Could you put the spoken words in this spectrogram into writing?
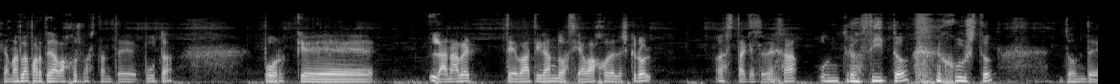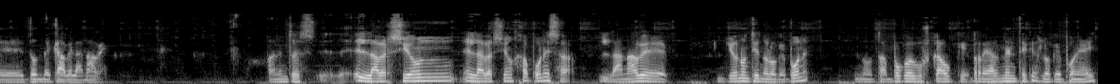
Que además la parte de abajo es bastante puta, porque la nave te va tirando hacia abajo del scroll hasta que te deja un trocito justo donde, donde cabe la nave. Vale, entonces, en la versión, en la versión japonesa, la nave, yo no entiendo lo que pone, no tampoco he buscado que, realmente qué es lo que pone ahí,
